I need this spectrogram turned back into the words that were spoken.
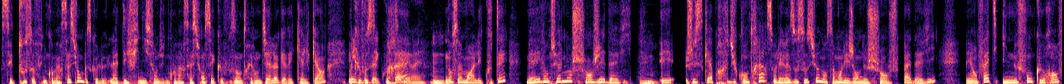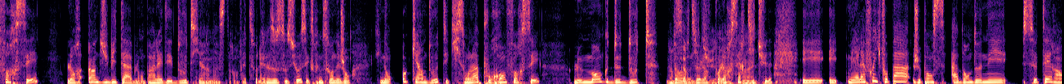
c'est tout sauf une conversation, parce que la définition d'une conversation, c'est que vous entrez en dialogue avec quelqu'un et que vous êtes prêt mm. non seulement à l'écouter, mais à éventuellement changer d'avis. Mm. Et jusqu'à preuve du contraire, sur les réseaux sociaux, non seulement les gens ne changent pas d'avis, mais en fait, ils ne font que renforcer leur indubitable. On parlait des doutes il y a un instant. En fait, sur les réseaux sociaux, s'expriment souvent des gens qui n'ont aucun doute et qui sont là pour renforcer le manque de doute de leur, pour leur certitude. Et, mais à la fois, il ne faut pas, je pense, abandonner ce terrain.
